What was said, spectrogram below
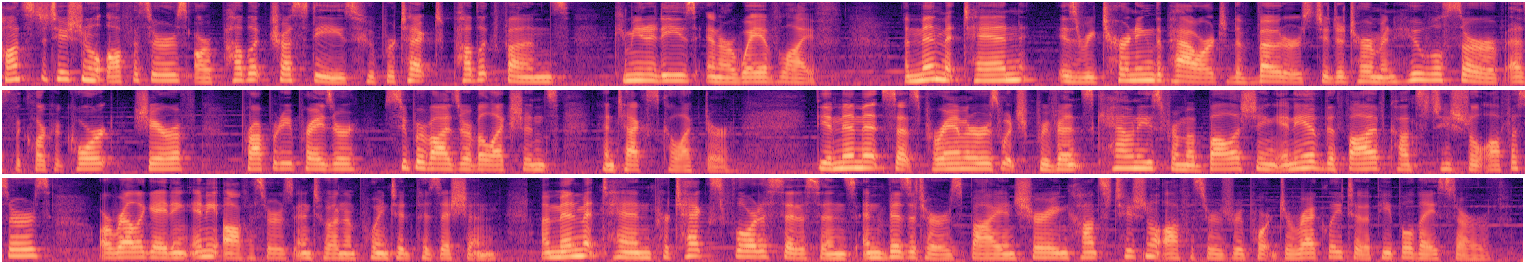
Constitutional officers are public trustees who protect public funds, communities, and our way of life. Amendment 10 is returning the power to the voters to determine who will serve as the clerk of court, sheriff, property appraiser, supervisor of elections, and tax collector. The amendment sets parameters which prevents counties from abolishing any of the five constitutional officers or relegating any officers into an appointed position. Amendment 10 protects Florida citizens and visitors by ensuring constitutional officers report directly to the people they serve.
